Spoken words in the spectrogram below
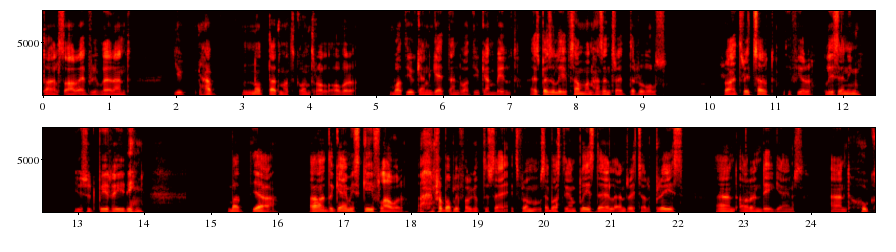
tiles are everywhere and you have not that much control over what you can get and what you can build, especially if someone hasn't read the rules. Right, Richard? If you're listening, you should be reading. But yeah. Ah, the game is Keyflower. I probably forgot to say. It's from Sebastian Bleasdale and Richard Breese and R&D Games and Huch.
